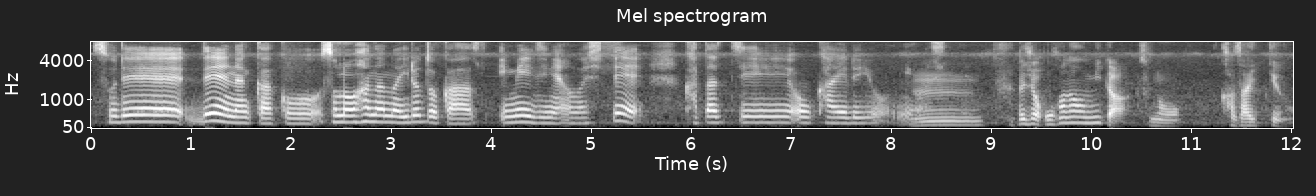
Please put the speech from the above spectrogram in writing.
それでなんかこうそのお花の色とかイメージに合わせて形を変えるようにうはしん。えじゃあお花を見たその花材っていうの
